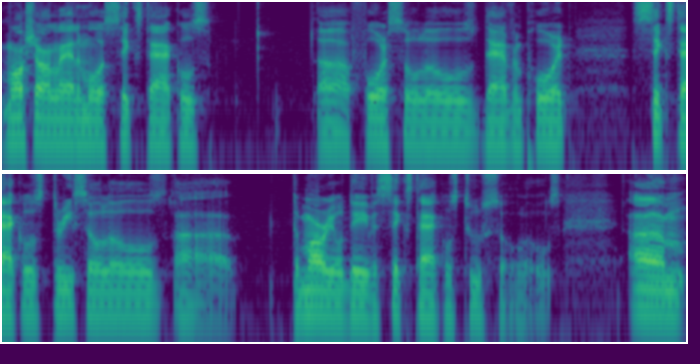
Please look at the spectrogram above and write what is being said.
Marshon Lattimore, six tackles, uh, four solos. Davenport, six tackles, three solos. Uh, Demario Davis, six tackles, two solos. Um,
